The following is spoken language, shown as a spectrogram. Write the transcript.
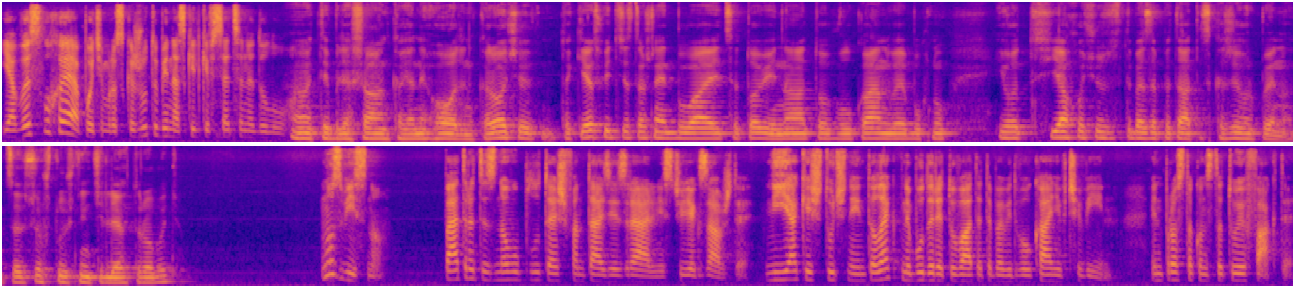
Я вислухаю, а потім розкажу тобі, наскільки все це недолуго. Ой, ти бляшанка, я не годен. Коротше, таке в світі страшне відбувається, то війна, то вулкан вибухнув. І от я хочу з тебе запитати, скажи, Горпино, це все штучний інтелект робить? Ну, звісно. Петре, ти знову плутаєш фантазії з реальністю, як завжди. Ніякий штучний інтелект не буде рятувати тебе від вулканів чи війн. Він просто констатує факти.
